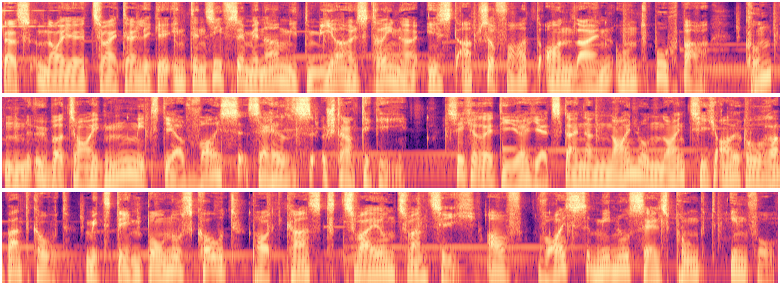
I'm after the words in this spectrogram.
Das neue zweiteilige Intensivseminar mit mir als Trainer ist ab sofort online und buchbar. Kunden überzeugen mit der Voice Sales Strategie. Sichere dir jetzt einen 99 Euro Rabattcode mit dem Bonuscode Podcast22 auf voice-sales.info.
